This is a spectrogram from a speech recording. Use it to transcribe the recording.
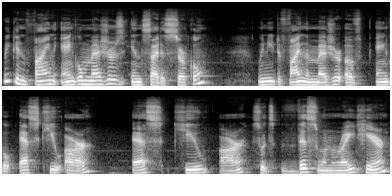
We can find angle measures inside a circle we need to find the measure of angle SQR. SQR, so it's this one right here.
